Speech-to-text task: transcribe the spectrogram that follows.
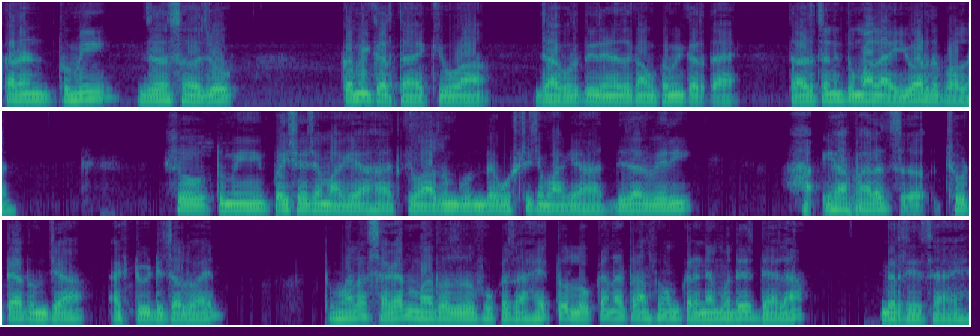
कारण तुम्ही जर सहयोग कमी करताय किंवा जागृती देण्याचं काम कमी करताय तर अडचणी तुम्हाला आहे. You are the problem so तुम्ही पैशाच्या मागे आहात किंवा अजून कोणत्या गोष्टीच्या मागे आहात दीज आर व्हेरी हा ह्या फारच छोट्या तुमच्या ॲक्टिव्हिटी चालू आहेत. तुम्हाला सगळ्यात महत्त्वाचा जो फोकस आहे तो लोकांना ट्रान्सफॉर्म करण्यामध्येच द्यायला गरजेचा आहे.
